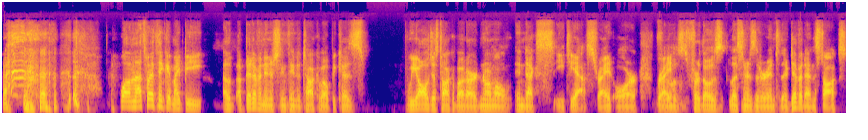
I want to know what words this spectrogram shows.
Well, and that's why I think it might be a, a bit of an interesting thing to talk about because we all just talk about our normal index ETFs, right? Or for, Right. those, for those listeners that are into their dividend stocks,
